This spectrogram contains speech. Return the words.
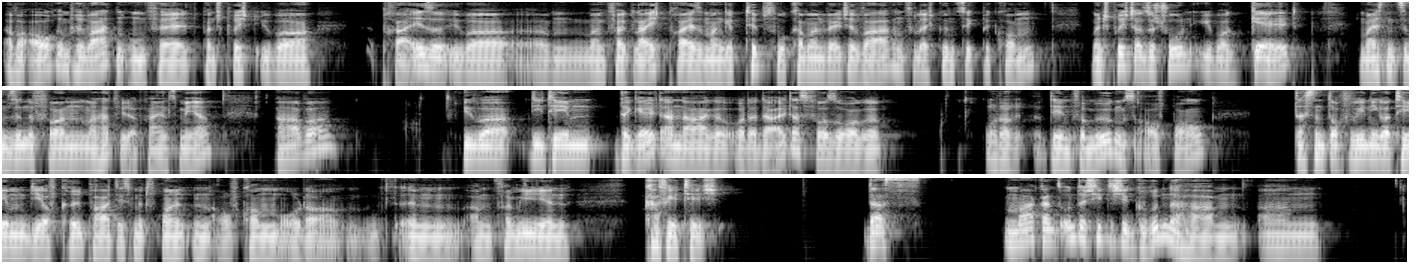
Aber auch im privaten Umfeld, man spricht über Preise, über ähm, man vergleicht Preise, man gibt Tipps, wo kann man welche Waren vielleicht günstig bekommen. Man spricht also schon über Geld, Meistens im Sinne von, man hat wieder keins mehr. Aber über die Themen der Geldanlage oder der Altersvorsorge oder den Vermögensaufbau, das sind doch weniger Themen, die auf Grillpartys mit Freunden aufkommen oder im, am Familien-Kaffeetisch. Das mag ganz unterschiedliche Gründe haben. Ähm,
